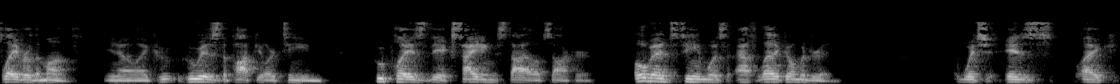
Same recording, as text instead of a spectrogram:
flavor of the month, you know, like who, who is the popular team? Who plays the exciting style of soccer? Obed's team was Atletico Madrid, which is like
